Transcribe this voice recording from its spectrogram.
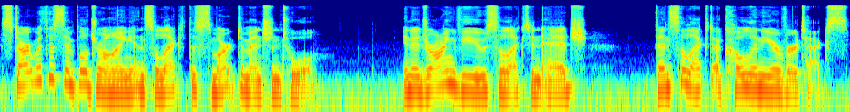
Start with a simple drawing and select the Smart Dimension tool. In a drawing view, select an edge, then select a collinear vertex.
